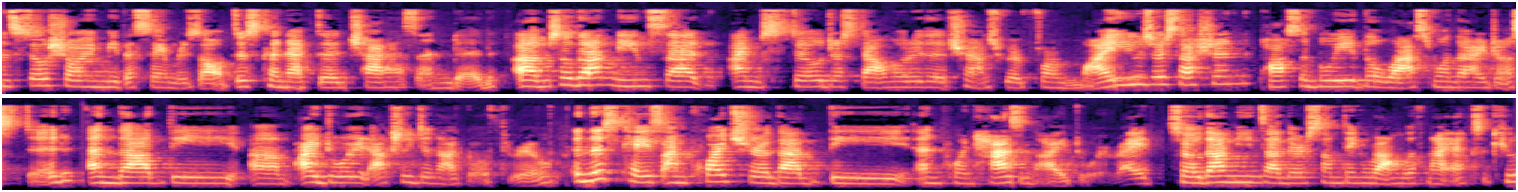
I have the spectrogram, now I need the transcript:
it's still showing me the same result. Disconnected, chat has ended. Um, so that means that I'm still just downloaded the transcript from my user session, possibly the last one that I just did, and that the um, IDOR actually did not go through. In this case, I'm quite sure that the endpoint has an IDOR, right? So that means that there's something wrong with my execution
